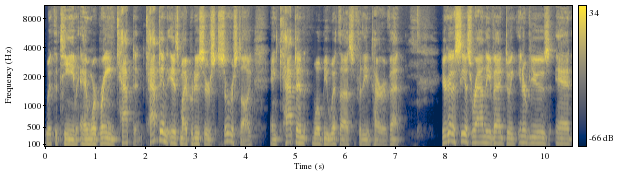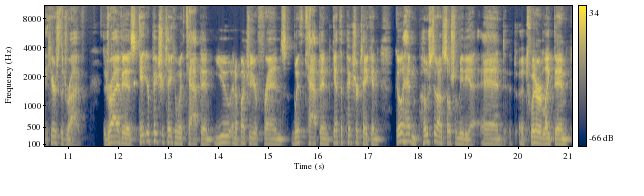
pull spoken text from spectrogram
with the team and we're bringing Captain. Captain is my producer's service dog, and Captain will be with us for the entire event. You're going to see us around the event doing interviews, and here's the drive. The drive is get your picture taken with Captain, you and a bunch of your friends with Captain, get the picture taken, go ahead and post it on social media and uh, Twitter, LinkedIn,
